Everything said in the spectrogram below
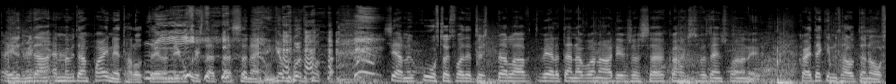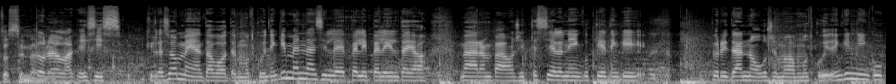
ei nyt mitään, en mä mitään paineet halua teille niin. niin pistää tässä näin, enkä muuta, mutta siellä on 16-vuotiaat pelaa vielä tänä vuonna A-divisioonassa ja 18 ensi vuonna, niin kai tekin nyt haluatte nousta sinne. Niin- Todellakin, siis kyllä se on meidän tavoite, mutta kuitenkin mennään sille pelipeliltä ja määränpää on sitten siellä niin kuin tietenkin pyritään nousemaan, mutta kuitenkin niin kuin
